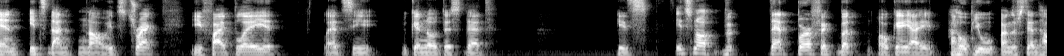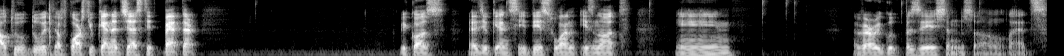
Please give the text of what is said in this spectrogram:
And it's done. Now it's tracked. If I play it, let's see, you can notice that it's it's not that perfect, but okay, I, I hope you understand how to do it. Of course, you can adjust it better because as you can see, this one is not in a very good position. So let's,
